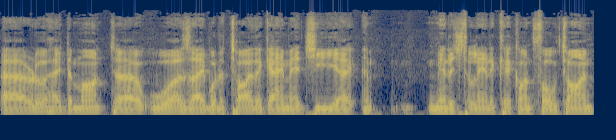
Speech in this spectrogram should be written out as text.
uh, Ruahei Demant uh, was able to tie the game as she uh, managed to land a kick on full time.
